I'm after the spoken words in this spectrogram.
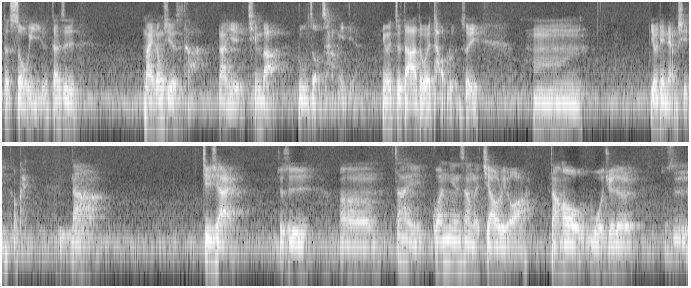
的受益的，但是买东西的是他，那也请把路走长一点，因为这大家都会讨论，所以嗯，有点良心。OK，那接下来就是呃，在观念上的交流啊，然后我觉得就是。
